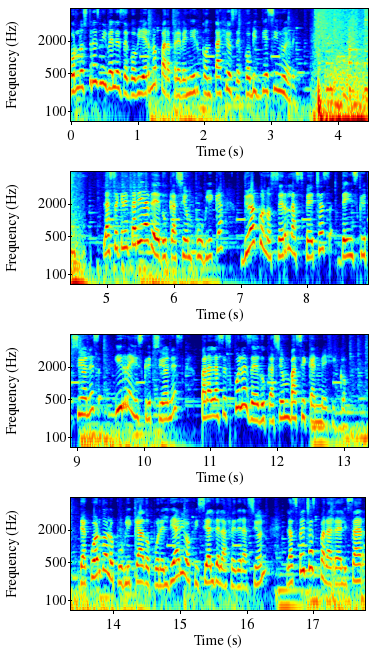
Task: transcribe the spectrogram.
por los tres niveles de gobierno para prevenir contagios de COVID-19. La Secretaría de Educación Pública dio a conocer las fechas de inscripciones y reinscripciones para las escuelas de educación básica en México. De acuerdo a lo publicado por el Diario Oficial de la Federación, las fechas para realizar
